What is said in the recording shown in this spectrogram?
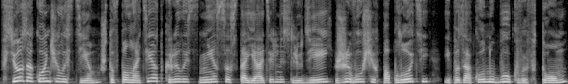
Все закончилось тем, что в полноте открылась несостоятельность людей, живущих по плоти и по закону буквы в том,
